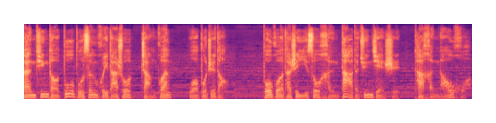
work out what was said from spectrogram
但听到多布森回答说：“长官，我不知道。不过它是一艘很大的军舰时，他很恼火。”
